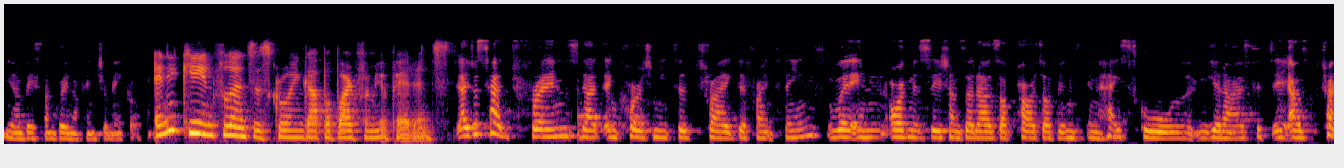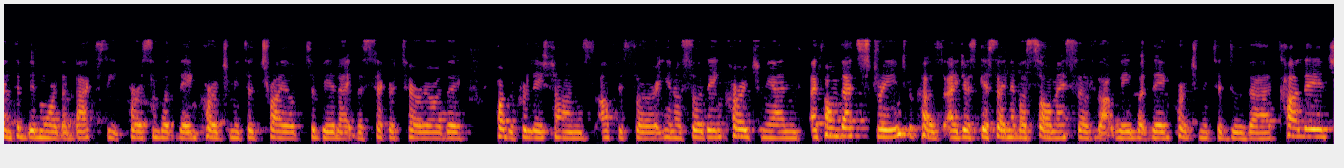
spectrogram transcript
you know, based on growing up in Jamaica. Any key influences growing up apart from your parents? I just had friends that encouraged me to try different things. Were in organizations that I was a part of in, in high school. You know, I was, I was trying to be more the backseat person, but they encouraged me to try out to be like the secretary or the public relations officer, you know, so they encouraged me. And I found that strange because I just guess I never saw myself that way, but they encouraged me to do that. College,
